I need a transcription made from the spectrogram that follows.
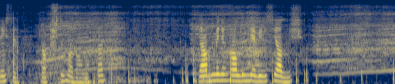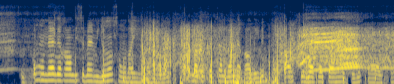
Neyse yapıştırmadı Allah'tan. Yardım edin kaldım diye birisi yazmış. O nerede kaldıysa ben videodan sonra da. Ama arkadaşlar ben de kaldıydım. Abi size arkadaşlar yok dedi sağ olsun.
